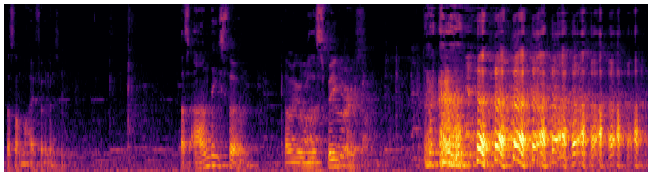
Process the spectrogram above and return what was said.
That's not my phone, is it? That's Andy's phone coming over the speakers.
